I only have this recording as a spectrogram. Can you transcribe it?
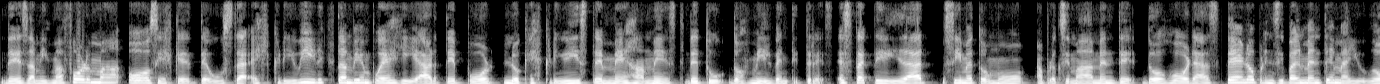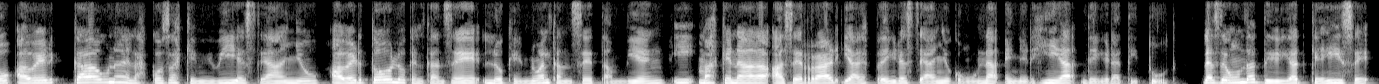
de esa misma forma o si es que te gusta escribir, también puedes guiarte por lo que escribiste mes a mes de tu 2023. Esta actividad sí me tomó aproximadamente dos horas, pero principalmente me ayudó a ver cada una de las cosas que viví este año, a ver todo lo que alcancé, lo que no alcancé también y más que nada a cerrar y a despedir este año con una energía de gratitud. La segunda actividad que hice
